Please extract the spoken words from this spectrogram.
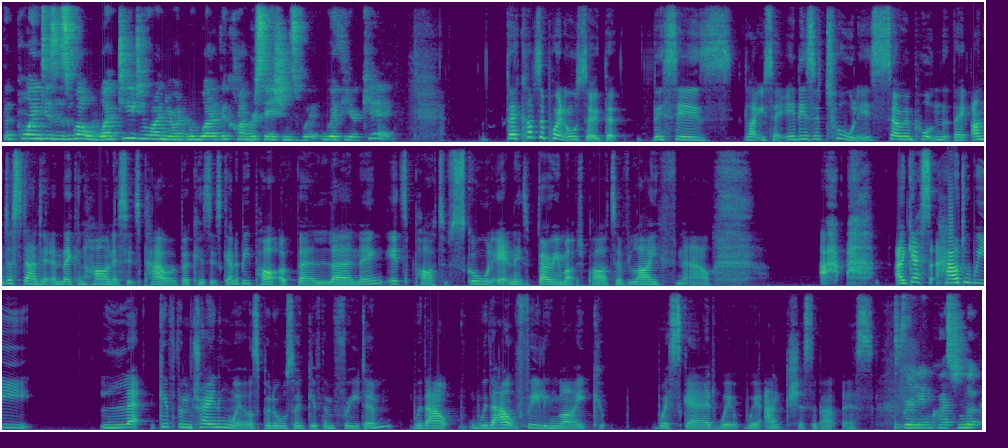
the point is as well, what do you do on your own, and what are the conversations with with your kid? There comes a point also that this is, like you say, it is a tool. It's so important that they understand it and they can harness its power because it's going to be part of their learning. It's part of school, and it's very much part of life now. I guess how do we let give them training wheels but also give them freedom without without feeling like we're scared we're we're anxious about this brilliant question look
